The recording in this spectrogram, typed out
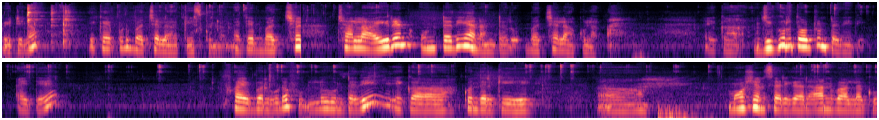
పెట్టినాం. ఇక ఇప్పుడు బచ్చలాకు వేసుకుందాం. అయితే బచ్చ చాలా ఐరన్ ఉంటుంది అని అంటారు బచ్చలాకుల ఇక జిగురుతోటి ఉంటుంది ఇది. అయితే ఫైబర్ కూడా ఫుల్గా ఉంటుంది. ఇక కొందరికి మోషన్ సరిగా రాని వాళ్ళకు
